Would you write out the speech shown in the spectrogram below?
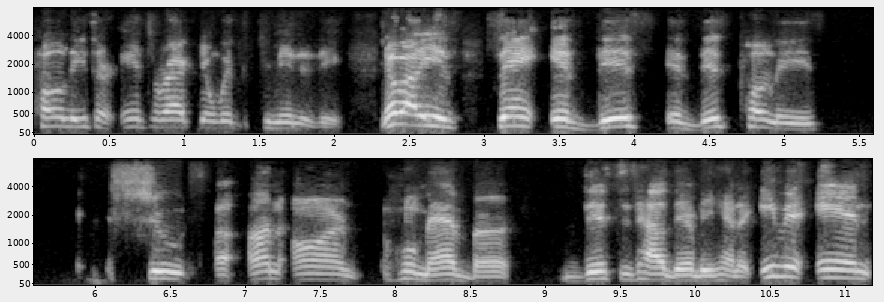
police are interacting with the community. Nobody is saying if this if this police shoots an unarmed whomever, this is how they're being handled. Even in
